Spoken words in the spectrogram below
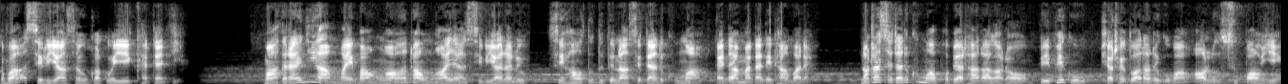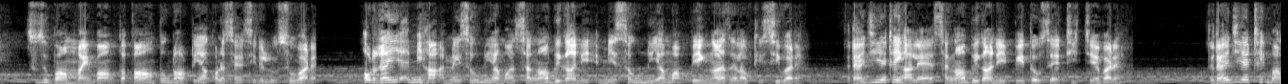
ကမ္ဘာစီရီယာဆုံးကကွယ်ရေးခတ်တန်းကြီး မာတတိုင်းကြီးဟာမိုင်ပေါင်း9500စီရီယာနဲ့လို့စီဟောင်းသူတတနာစစ်တမ်းတစ်ခုမှာတိုက်တာမှတ်တမ်းတင်ထားပါတယ်။နောက်ထပ်စစ်တမ်းတစ်ခုမှာဖော်ပြထားတာကတော့ဘေးဖက်ကိုဖျက်ထွက်သွားတာတွေကိုပါအောက်လို့စုပေါင်းရင်စုစုပေါင်းမိုင်ပေါင်း13180စီတယ်လို့ဆိုပါတယ်။အော်တတိုင်းရဲ့အမြင့်ဟာအနှိမ့်ဆုံးနေရာမှာ15ပေကနေအမြင့်ဆုံးနေရာမှာပေ90လောက်ထိရှိပါတယ်။တတိုင်းကြီးရဲ့ထိပ်ဟာလည်း15ပေကနေပေ30ထိကျဲပါတယ်။တတိုင်းကြီးရဲ့ထိပ်မှာ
